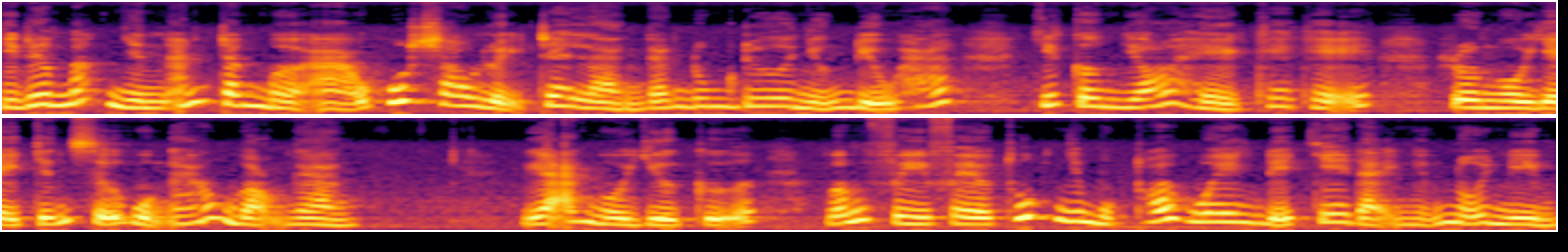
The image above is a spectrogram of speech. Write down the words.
chị đưa mắt nhìn ánh trăng mờ ảo hút sau lũy tre làng đang đung đưa những điệu hát chiếc cơn gió hè khe khẽ, rồi ngồi dậy chỉnh sửa quần áo gọn gàng. Gã ngồi dựa cửa, vẫn phì phèo thuốc như một thói quen để che đậy những nỗi niềm.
